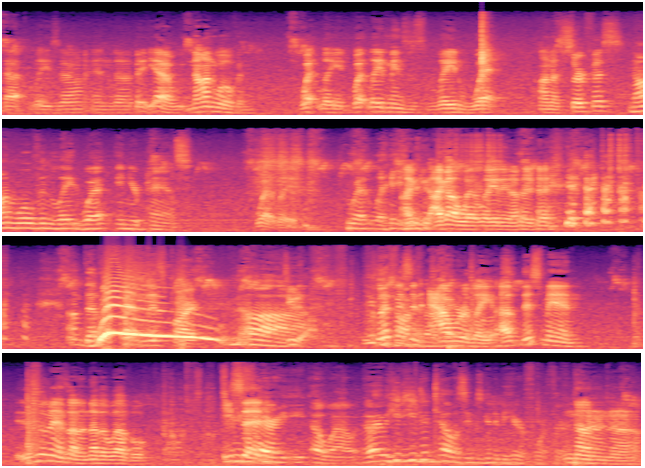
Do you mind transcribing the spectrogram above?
that lays out. And uh, but yeah, we- non-woven, wet laid. Wet laid means it's laid wet on a surface. Non-woven, laid wet in your pants. Wet laid. Wet laid. I, I got wet laid the other day. I'm definitely Woo! cutting this Nah. part, dude. You Cliff is an hour late. Uh, this man, this man's on another level. To He said, fair, he, "Oh wow, he, he did tell us he was going to be here at 4:30." No, no, no, no.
